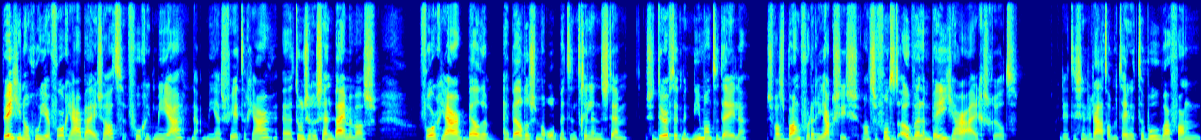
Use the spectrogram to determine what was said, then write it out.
Weet je nog hoe je er vorig jaar bij zat? Vroeg ik Mia, nou, Mia is 40 jaar, uh, toen ze recent bij me was. Vorig jaar belde, belde ze me op met een trillende stem. Ze durfde het met niemand te delen. Ze was bang voor de reacties, want ze vond het ook wel een beetje haar eigen schuld. Dit is inderdaad al meteen het taboe waarvan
